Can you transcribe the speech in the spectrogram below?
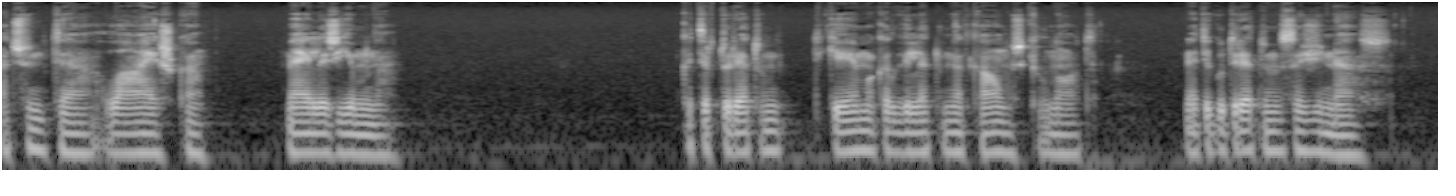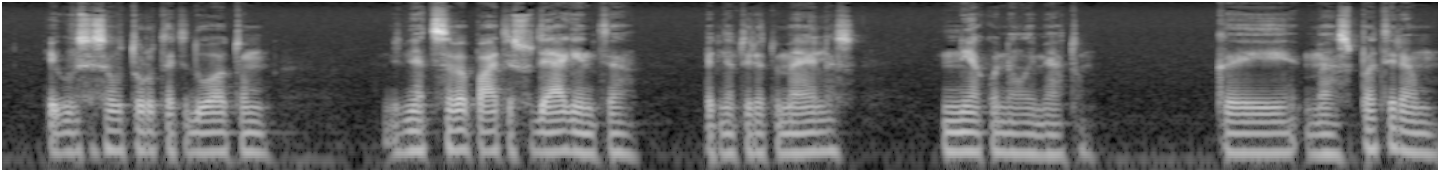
atsiuntė laišką, meilės gimną, kad ir turėtum tikėjimą, kad galėtum net kalnus kilnot, net jeigu turėtum visas žinias, jeigu visą savo turtą atiduotum, net save patį sudeginti, bet neturėtum meilės, nieko nelaimėtum. Kai mes patiriam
